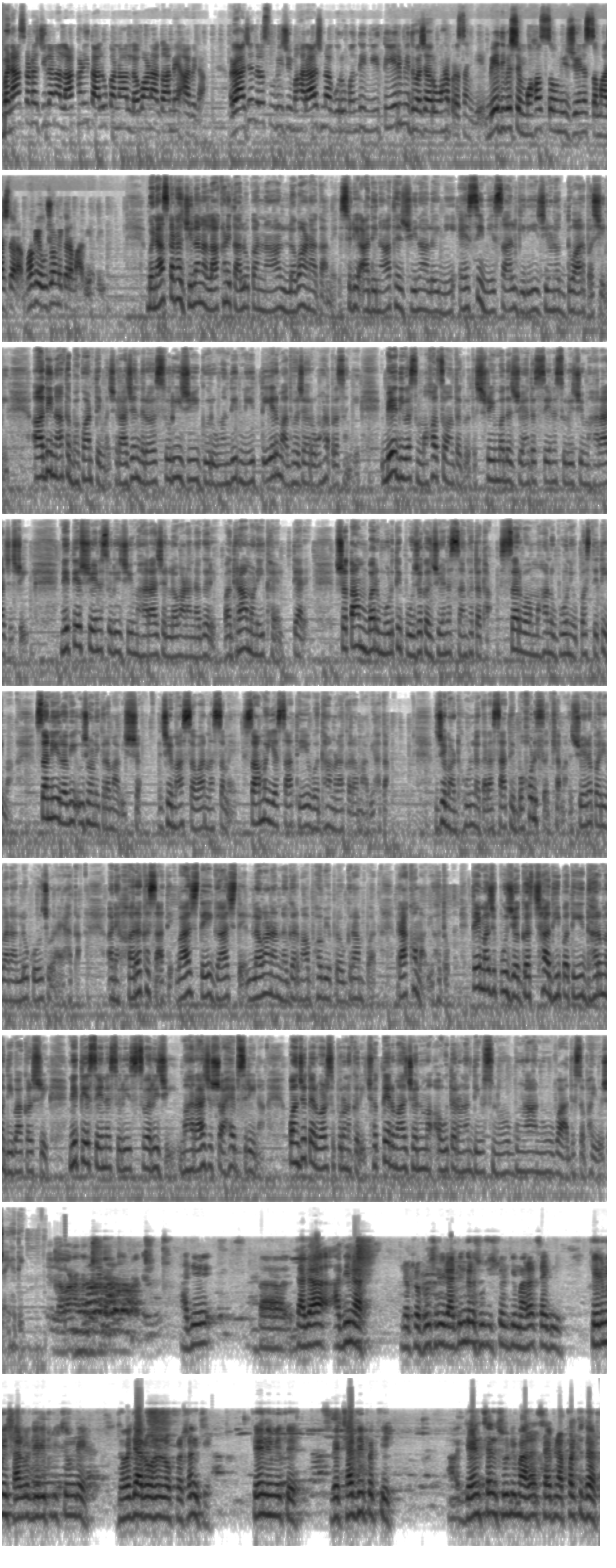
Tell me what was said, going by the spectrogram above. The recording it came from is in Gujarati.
બનાસકાંઠા જિલ્લાના લાખણી તાલુકાના લવાણા ગામે આવેલા રાજેન્દ્ર સુરીજી મહારાજના ગુરુ મંદિરની તેરમી ધ્વજારોહણ પ્રસંગે બે દિવસીય મહોત્સવની જૈન સમાજ દ્વારા ભવ્ય ઉજવણી કરવામાં આવી હતી. બનાસકાંઠા જિલ્લાના લાખણી તાલુકાના લવાણા ગામે શ્રી આદિનાથ જિનાલયની એસીમી સાલગીરી જીર્ણોદ્વાર પછીની. આદિનાથ ભગવાન તેમજ રાજેન્દ્ર સુરીજી ગુરુ મંદિરની તેરમા ધ્વજારોહણ પ્રસંગે બે દિવસ મહોત્સવ અંતર્ગત શ્રીમદ જયંત સેન સુરીજી મહારાજ શ્રી નિત્ય સેન સુરીજી મહારાજ લવાણા નગરે પધરામણી થયેલ. ત્યારે શતાંબર મૂર્તિ પૂજક જૈન સંઘ તથા સર્વ મહાનુભવોની ઉપસ્થિતિમાં શનિ રવિ ઉજવણી કરવામાં આવી છે, જેમાં સવારના સમયે સામૈયા સાથે વધામણા કરવામાં આવ્યા હતા જેમાં ઢોલ નગારા સાથે બહોળી સંખ્યામાં જૈન પરિવારના લોકો જોડાયા હતા અને હરખ સાથે વાજતે ગાજતે લવાણા નગરમાં ભવ્ય પ્રોગ્રામ પર રાખવામાં આવ્યો હતો. તેમજ પૂજ્ય ગચ્છાધિપતિ ધર્મ દિવાકર શ્રી નિત્યસેન સુરીશ્વરીજી મહારાજ સાહેબ શ્રીના પંચોતેર વર્ષ પૂર્ણ કરી છોતેરમાં જન્મ અવતરણ દિવસનો ગુણાનુવાદ સભા યોજાઈ હતી. આજે દાદા આદિનાથ અને પ્રભુ શ્રી રાજેન્દ્ર સુરેશ્વરજી મહારાજ સાહેબની તેરમી સાર્વગીરી પ્રસંગે ધ્વજારોહણનો પ્રસંગ છે. તે નિમિત્તે ગચ્છાધિપતિ જૈનસન સુરી મહારાજ સાહેબના પટધર,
